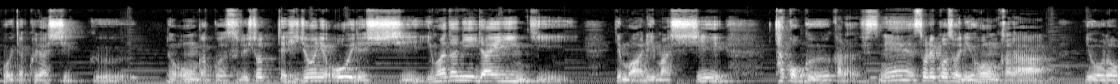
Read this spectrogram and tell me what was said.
こういったクラシックの音楽をする人って非常に多いですし、未だに大人気でもありますし、他国からですね、それこそ日本からヨーロッ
